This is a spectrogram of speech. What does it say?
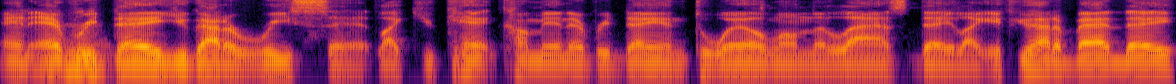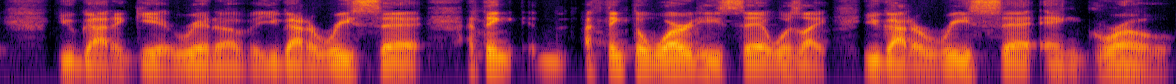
and mm-hmm. every day you got to reset like you can't come in every day and dwell on the last day like if you had a bad day you got to get rid of it you got to reset i think i think the word he said was like you got to reset and grow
